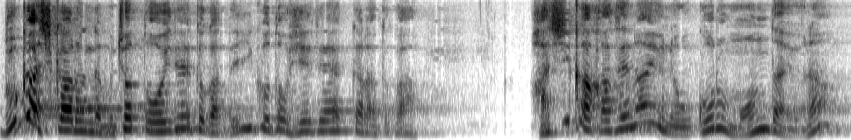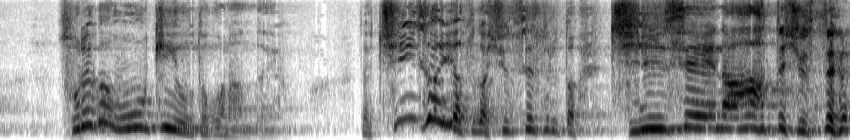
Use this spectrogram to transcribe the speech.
部下叱るんでもちょっとおいでとかっていいこと教えてやっからとか恥かかせないように怒るもんだよな。それが大きい男なんだよ。小さいやつが出世すると小せえなーって出世。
